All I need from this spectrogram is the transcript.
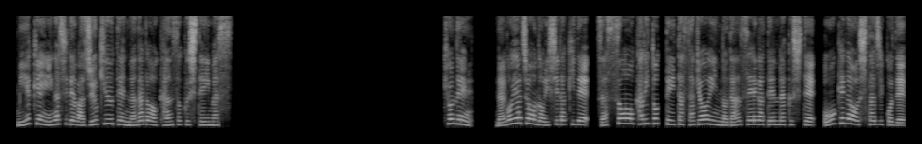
三重県伊賀市では19.7度を観測しています。去年、名古屋城の石垣で雑草を刈り取っていた作業員の男性が転落して大怪我をした事故で、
